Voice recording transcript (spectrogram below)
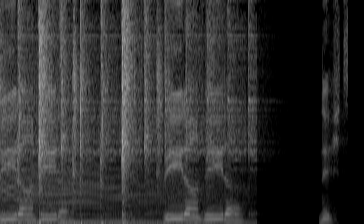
Wieder und wieder, wieder und wieder, nichts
